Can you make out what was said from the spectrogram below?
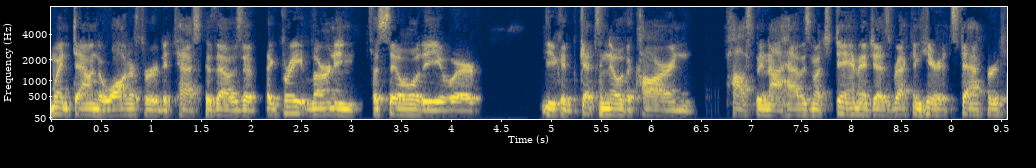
went down to Waterford to test because that was a, a great learning facility where you could get to know the car and possibly not have as much damage as wrecking here at Stafford.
